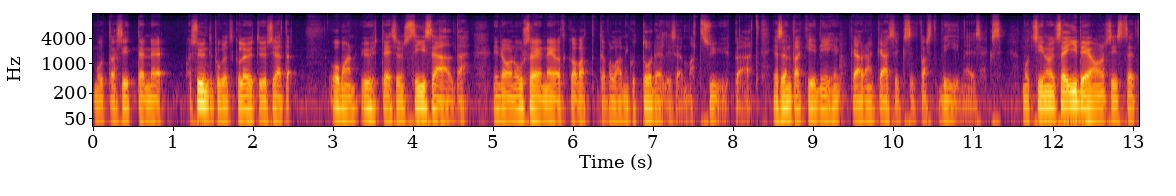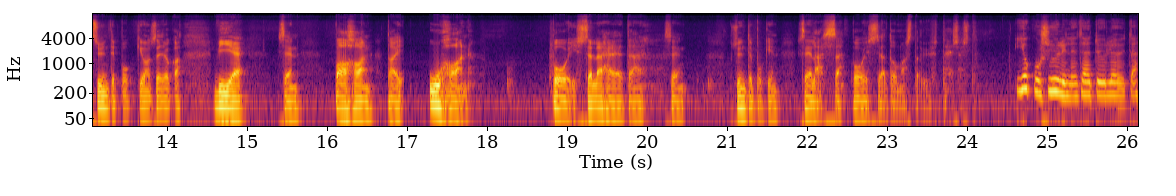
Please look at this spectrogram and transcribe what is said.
Mutta sitten ne syntipukit, jotka löytyy sieltä oman yhteisön sisältä, niin ne on usein ne, jotka ovat tavallaan niin todellisemmat syypäät. Ja sen takia niihin käydään käsiksi vasta viimeiseksi. Mutta siinä on se idea on siis se, että syntipukki on se, joka vie sen pahan tai uhan pois. Se lähetetään sen syntipukin selässä pois sieltä omasta yhteisöstä. Joku syyllinen täytyy löytää.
